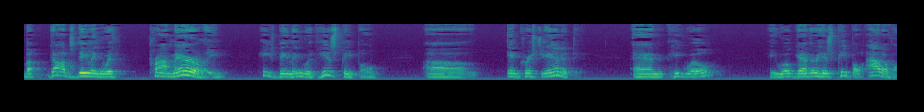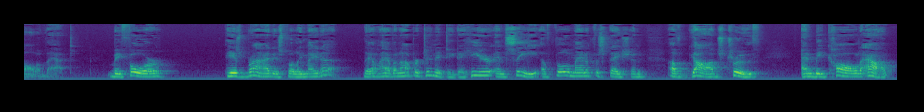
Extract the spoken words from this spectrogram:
but God's dealing with primarily, He's dealing with His people uh, in Christianity. And He will he will gather his people out of all of that before his bride is fully made up. They'll have an opportunity to hear and see a full manifestation of God's truth and be called out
